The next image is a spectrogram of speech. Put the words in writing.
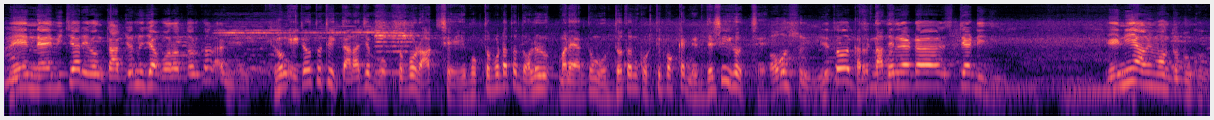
মেয়ের ন্যায় বিচার এবং তার জন্য যা বলার দরকার আমি। এবং এটাও তো ঠিক তারা যে বক্তব্য রাখছে এই বক্তব্যটা তো দলের মানে একদম ঊর্ধ্বতন কর্তৃপক্ষের নির্দেশেই হচ্ছে। অবশ্যই এ তো কারণ তাদের- একটা স্ট্র্যাটেজি এই নিয়ে আমি মন্তব্য করব।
